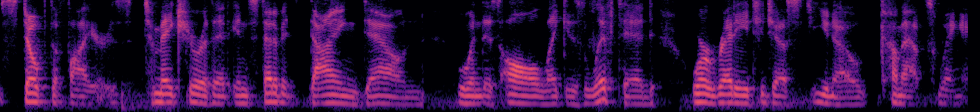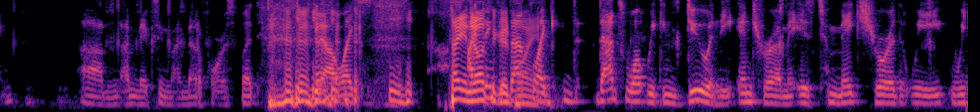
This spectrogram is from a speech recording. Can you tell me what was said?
stoke the fires to make sure that instead of it dying down when this all like is lifted, we're ready to just you know come out swinging. Um, I'm mixing my metaphors, but you know, like That's you know I it's a think that that's point. like th- that's what we can do in the interim is to make sure that we we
